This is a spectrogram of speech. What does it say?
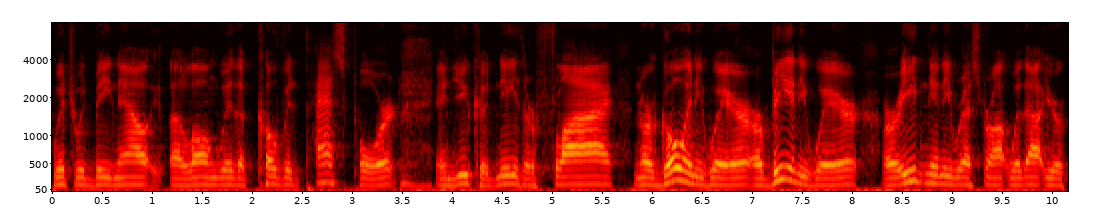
which would be now along with a COVID passport, and you could neither fly nor go anywhere or be anywhere or eat in any restaurant without your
